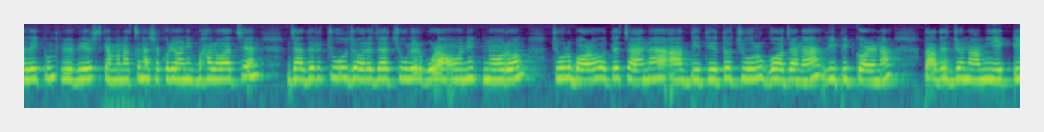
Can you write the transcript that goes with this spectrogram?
আলাইকুম ভিউয়ার্স, কেমন আছেন? আশা করি অনেক ভালো আছেন। যাদের চুল ঝরে যায়, চুলের গোড়া অনেক নরম, চুল বড় হতে চায় না, আর দ্বিতীয়ত চুল গজা না রিপিট করে না। তাদের জন্য আমি একটি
